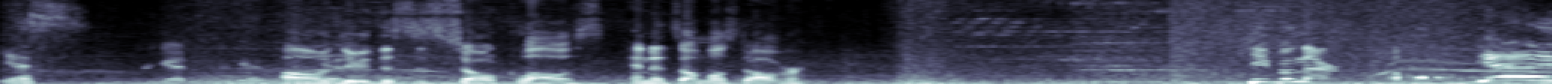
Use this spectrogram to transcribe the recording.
Yes. Forget, forget. Oh, dude, this is so close, and it's almost over. Keep him there. Yes!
